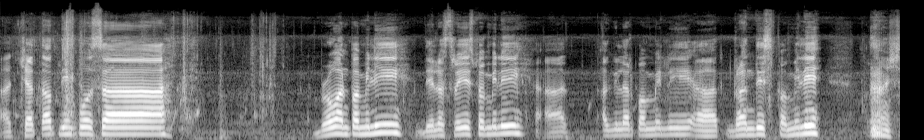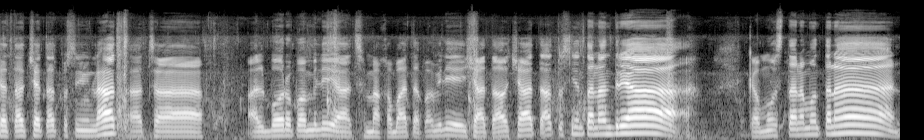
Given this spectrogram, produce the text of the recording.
at shout out din po sa Browan family, De Los Reyes family, at Aguilar family, at Brandis family. shout out, shout out po sa inyong lahat. At sa Alboro family at sa mga kabata family. Shout out, shout out to sa inyong tanan Andrea. Kamusta namon tanan?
